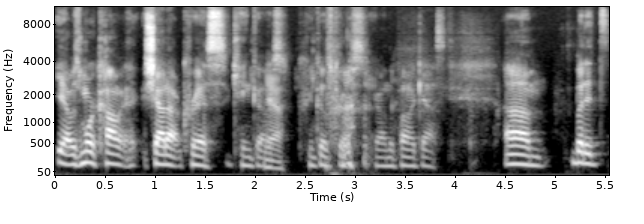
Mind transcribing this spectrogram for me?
Yeah, it was more common. Shout out Chris Kinkos. Yeah. Kinkos Chris, you're on the podcast. Um, but it's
